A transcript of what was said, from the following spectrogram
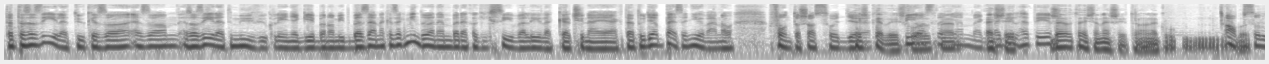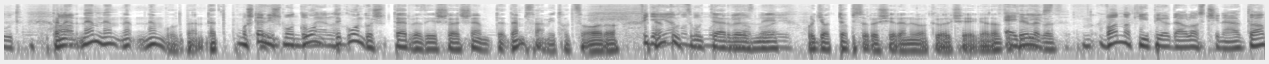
Tehát ez az életük, ez, a, ez, a, ez az életművük lényegében, amit bezárnak, ezek mind olyan emberek, akik szívvel, lélekkel csinálják. Tehát ugye persze nyilván a, fontos az, hogy és kevés piac volt, legyen, meg esély, megélhetés. De teljesen esélytelenek. Abszolút. De a, nem, nem, nem, nem volt benne. Tehát, most nem is mondom gond, el. De gondos tervezéssel sem, te nem számíthatsz arra. Figyelj, nem tudsz úgy tervezni, a hogy a többszörösére nő a költséged. Az tényleg az... Van, aki például azt csinálta,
